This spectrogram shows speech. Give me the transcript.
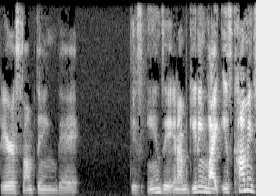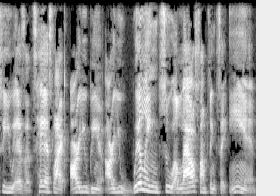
there's something that is ended. And i'm getting like it's coming to you as a test. Like are you being are you willing to allow something to end?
